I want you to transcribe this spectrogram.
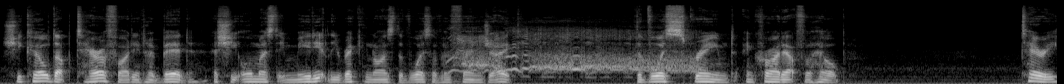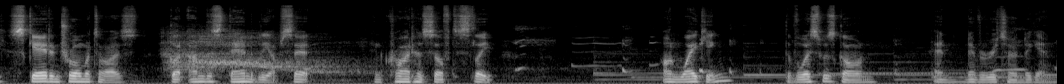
She curled up terrified in her bed as she almost immediately recognized the voice of her friend Jake. The voice screamed and cried out for help. Terry, scared and traumatized, got understandably upset and cried herself to sleep. On waking, the voice was gone and never returned again.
